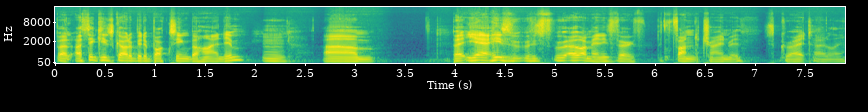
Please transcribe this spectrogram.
But I think he's got a bit of boxing behind him. Um, but yeah, he's, he's. I mean, he's very fun to train with. It's great. totally.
